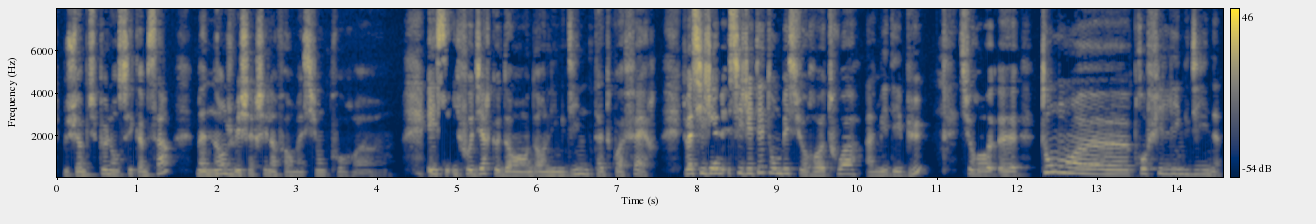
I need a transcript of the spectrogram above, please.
Je me suis un petit peu lancée comme ça. Maintenant, je vais chercher l'information pour. Euh, et il faut dire que dans, dans LinkedIn, tu as de quoi faire. Tu vois, si j'étais si tombée sur euh, toi à mes débuts, sur euh, ton profil LinkedIn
